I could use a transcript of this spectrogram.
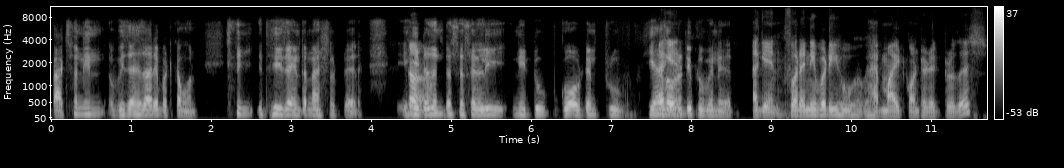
batsman in Vijay Hazare, but come on, he's an international player. He doesn't necessarily need to go out and prove. He has Again, already proven here. Again, for anybody who have might contradict to this,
